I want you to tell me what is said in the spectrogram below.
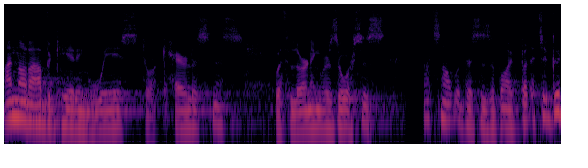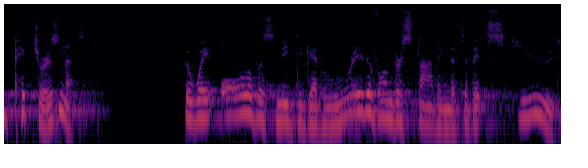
I'm not advocating waste or carelessness with learning resources. That's not what this is about, but it's a good picture, isn't it? The way all of us need to get rid of understanding that's a bit skewed,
